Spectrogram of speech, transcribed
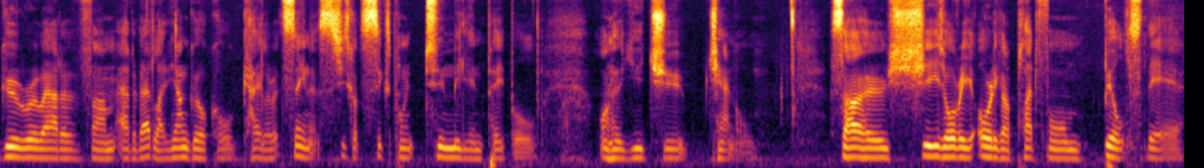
guru out of um, out of Adelaide, a young girl called Kayla Itsines. She's got 6.2 million people on her YouTube channel. So she's already already got a platform built there.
